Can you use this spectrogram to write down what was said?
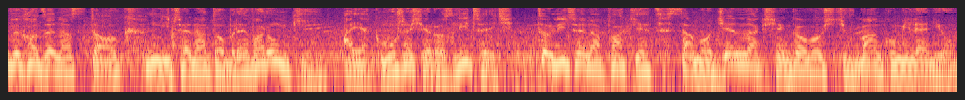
wychodzę na stok, liczę na dobre warunki. A jak muszę się rozliczyć, to liczę na pakiet Samodzielna Księgowość w Banku Millennium.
